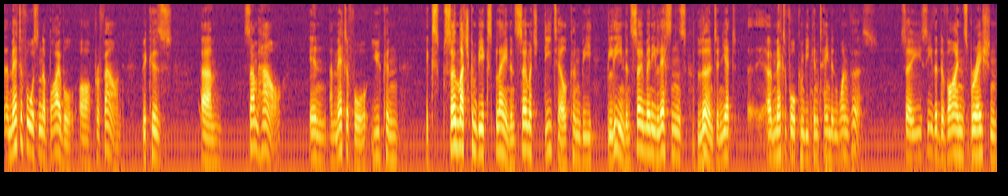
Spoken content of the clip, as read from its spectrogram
the metaphors in the Bible are profound because um, somehow in a metaphor, you can ex- so much can be explained and so much detail can be gleaned and so many lessons learnt, and yet uh, a metaphor can be contained in one verse. So you see the divine inspiration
